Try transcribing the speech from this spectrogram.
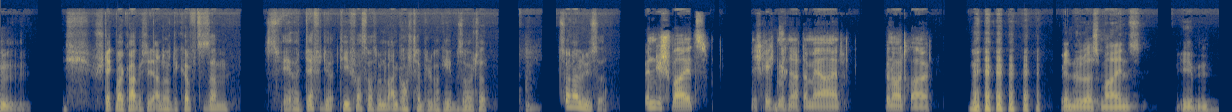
Hm. Ich steck mal gerade mit den anderen die Köpfe zusammen. Das wäre definitiv was, was man einem Angrauchtempel übergeben sollte. Zur Analyse. In die Schweiz. Ich richte mich nach der Mehrheit. Bin neutral. Wenn du das meinst, eben.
